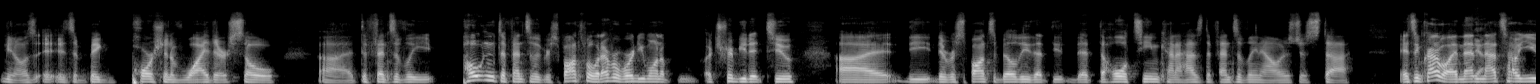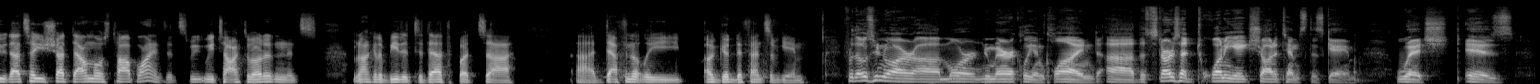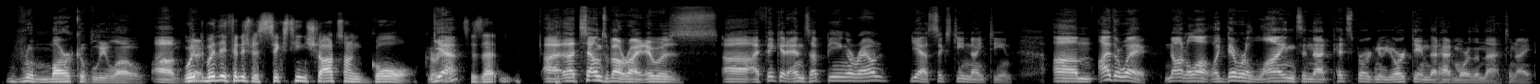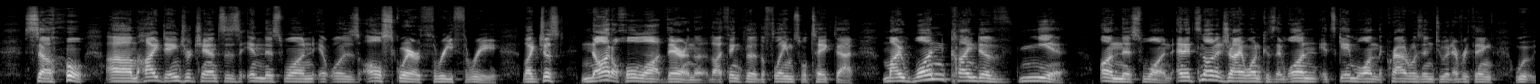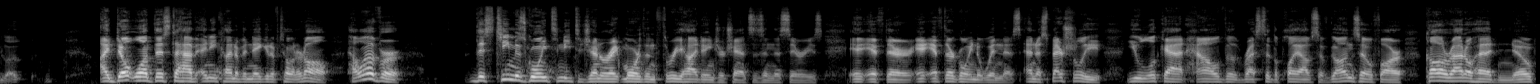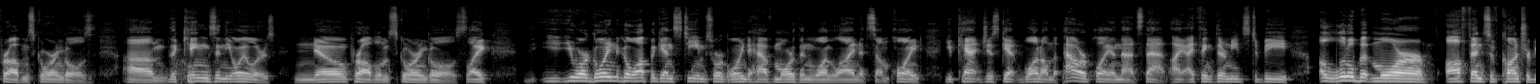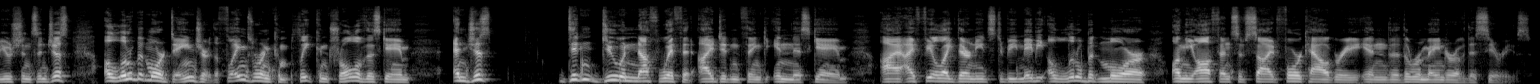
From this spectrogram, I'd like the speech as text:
you know is, is a big portion of why they're so uh, defensively potent, defensively responsible, whatever word you want to attribute it to. Uh, the the responsibility that the that the whole team kind of has defensively now is just uh, it's incredible, and then Yeah. that's how you that's how you shut down those top lines. It's we, we talked about it, and it's I'm not going to beat it to death, but uh, uh, definitely a good defensive game. For those who are uh, more numerically inclined, uh, the Stars had 28 shot attempts this game, which is remarkably low. Um, Would, would they finish with 16 shots on goal? Correct? Yeah. Is that uh, that sounds about right. It was, uh, I think it ends up being around Yeah, 16 19. Um, either way, not a lot. Like there were lines in that Pittsburgh New York game that had more than that tonight. So, um, high danger chances in this one. It was all square 3 3. Like just not a whole lot there. And the, I think the, the Flames will take that. My one kind of yeah on this one, and it's not a giant one because they won. It's game one. The crowd was into it, everything. I don't want this to have any kind of a negative tone at all. However, this team is going to need to generate more than three high danger chances in this series if they're if they're going to win this. And especially you look at how the rest of the playoffs have gone so far. Colorado had no problem scoring goals. Um, the Kings and the Oilers no problem scoring goals. Like you are going to go up against teams who are going to have more than one line at some point. You can't just get one on the power play and that's that. I, I, think there needs to be a little bit more offensive contributions and just a little bit more danger. The Flames were in complete control of this game and just didn't do enough with it, I didn't think, in this game. I, I feel like there needs to be maybe a little bit more on the offensive side for Calgary in the, the remainder of this series.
